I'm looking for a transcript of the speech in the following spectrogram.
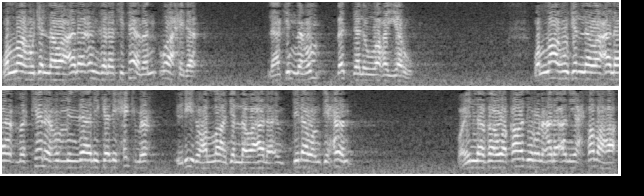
والله جل وعلا أنزل كتابا واحدا. لكنهم بدلوا وغيروا. والله جل وعلا مكنهم من ذلك لحكمة يريدها الله جل وعلا ابتلاء وامتحان. وإلا فهو قادر على أن يحفظها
